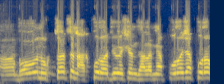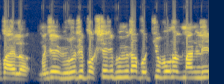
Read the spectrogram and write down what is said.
अं, भाऊ नुकतंच नागपूर अधिवेशन झालं. मी पूर्वच्या पूर्व पाहिलं. म्हणजे विरोधी पक्षाची भूमिका बच्चू भाऊनच मांडली.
